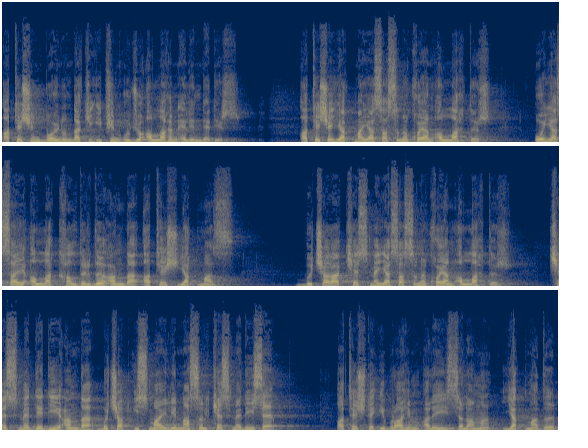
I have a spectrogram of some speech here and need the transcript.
Ateşin boynundaki ipin ucu Allah'ın elindedir. Ateşe yakma yasasını koyan Allah'tır. O yasayı Allah kaldırdığı anda ateş yakmaz. Bıçağa kesme yasasını koyan Allah'tır. Kesme dediği anda bıçak İsmail'i nasıl kesmediyse ateşte İbrahim aleyhisselamı yakmadı.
